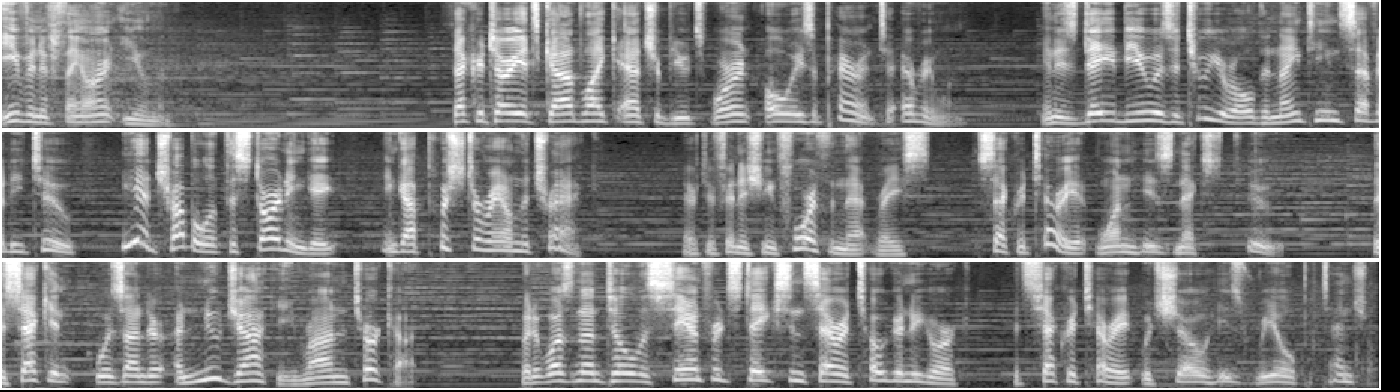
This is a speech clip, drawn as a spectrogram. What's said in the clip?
even if they aren't human. Secretariat's godlike attributes weren't always apparent to everyone. In his debut as a two year old in 1972, he had trouble at the starting gate and got pushed around the track. After finishing fourth in that race, Secretariat won his next two. The second was under a new jockey, Ron Turcotte. But it wasn't until the Sanford Stakes in Saratoga, New York, that Secretariat would show his real potential.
